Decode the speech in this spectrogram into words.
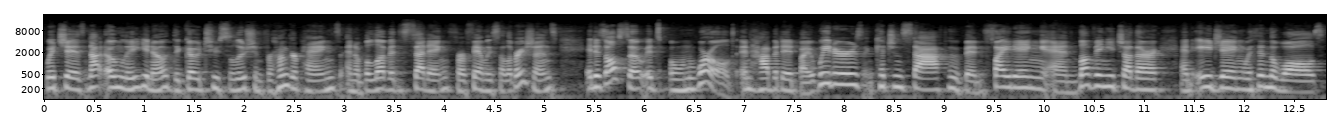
which is not only, you know, the go-to solution for hunger pangs and a beloved setting for family celebrations, it is also its own world, inhabited by waiters and kitchen staff who've been fighting and loving each other and aging within the walls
